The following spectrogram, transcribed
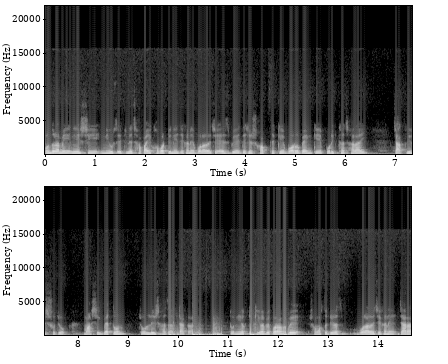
বন্ধুরা, আমি নিয়ে এসেছি নিউজ এইটিনে ছাপা এই খবরটি নিয়ে, যেখানে বলা রয়েছে এসবিআই দেশের সব থেকে বড় ব্যাংকে পরীক্ষা ছাড়াই চাকরির সুযোগ। মাসিক বেতন চল্লিশ হাজার টাকা। তো নিয়োগটি কীভাবে করা হবে, সমস্ত ডিটেলস বলা রয়েছে এখানে। যারা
